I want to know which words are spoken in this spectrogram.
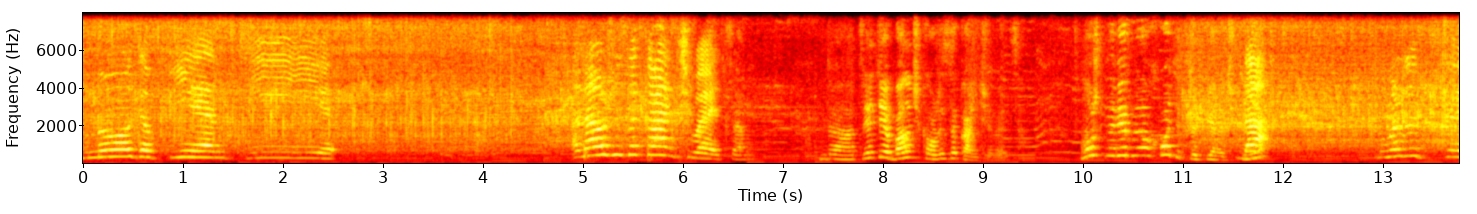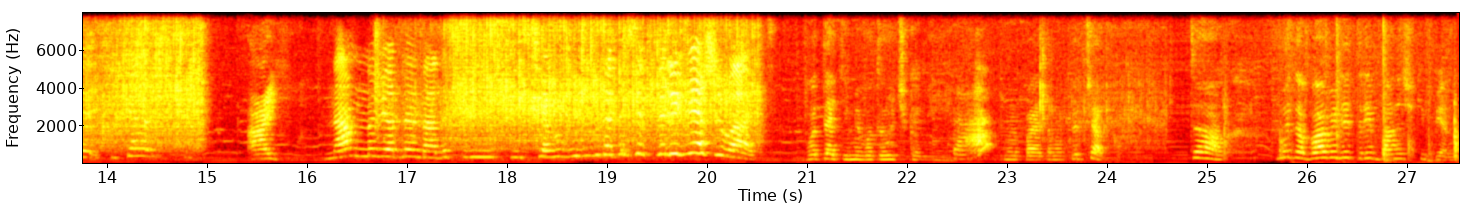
Много пенки. Она уже заканчивается. Да, третья баночка уже заканчивается. Может, наверное, хватит той пеночки? Да. Может, э, сейчас Ай! нам, наверное, надо принести, чем мы будем вот это все перемешивать. Вот этими вот ручками. Да? Мы поэтому в перчатках. Так, мы добавили три баночки пенки.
